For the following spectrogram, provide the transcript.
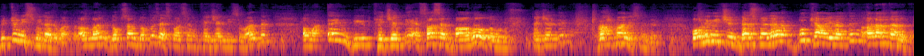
Bütün ismileri vardır. Allah'ın 99 esmasının tecellisi vardır. Ama en büyük tecelli esasen bağlı olduğumuz tecelli Rahman ismidir. Onun için Besmele bu kainatın anahtarıdır.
